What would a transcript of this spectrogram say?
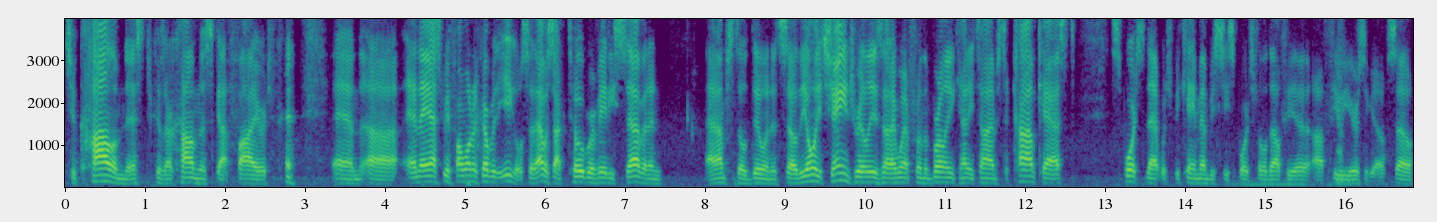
to columnist because our columnist got fired, and uh, and they asked me if I wanted to cover the Eagles. So that was October of '87, and and I'm still doing it. So the only change really is that I went from the Burlington County Times to Comcast Sportsnet, which became NBC Sports Philadelphia a few years ago. So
